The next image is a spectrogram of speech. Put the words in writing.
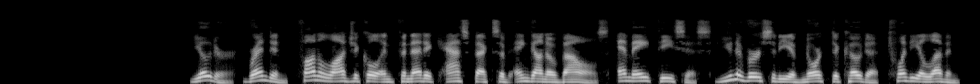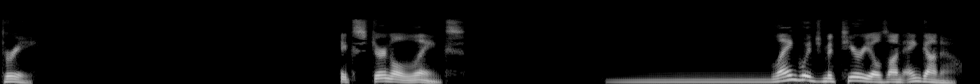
Yoder, Brendan, Phonological and Phonetic Aspects of Engano Vowels, M.A. Thesis, University of North Dakota, 2011 3. External links Language materials on Engano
